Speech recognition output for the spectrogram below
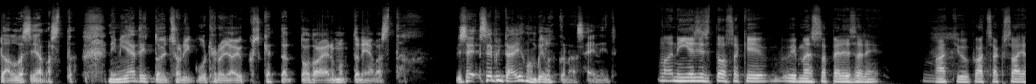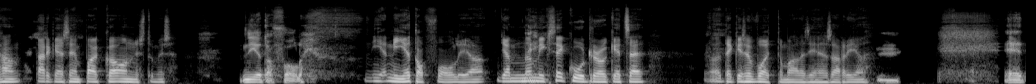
Dallasia vastaan, niin mietit toi Johnny Goodrow ja yksi kettä tuota Edmontonia vastaan. Se, se pitää ihan pilkkona se niitä. No niin, ja siis tuossakin viimeisessä pelissä niin Matthew Katsak sai ihan tärkeäseen paikkaan onnistumisen. Niin ja Toffoli. Niin, niin ja Toffoli. Ja, ja no niin. miksei Kudrow, että se teki sen voittomaali siihen sarjaan. Mm. Et,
